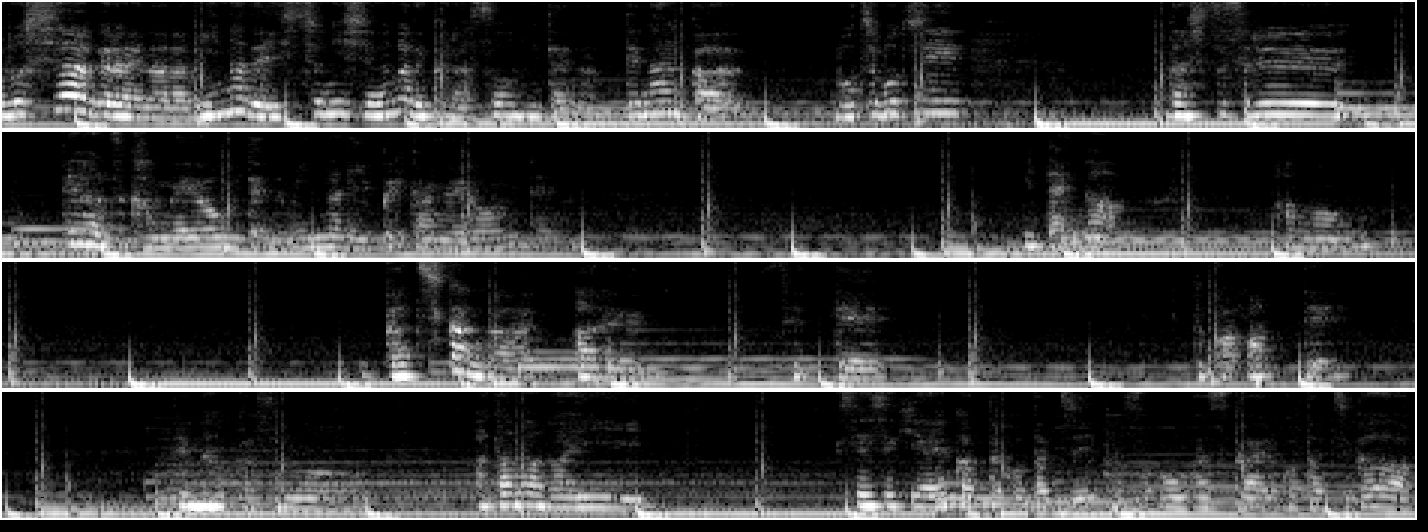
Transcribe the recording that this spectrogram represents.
う殺し合うぐらいならみんなで一緒に死ぬまで暮らそうみたいな。でなんかぼちぼち脱出する手はず考えようみたいな。みんなでゆっくり考えようみたいな。みたいなあのガチ感がある設定とかあってでなんかその頭がいい成績が良かった子たちパソコンが使える子たちが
